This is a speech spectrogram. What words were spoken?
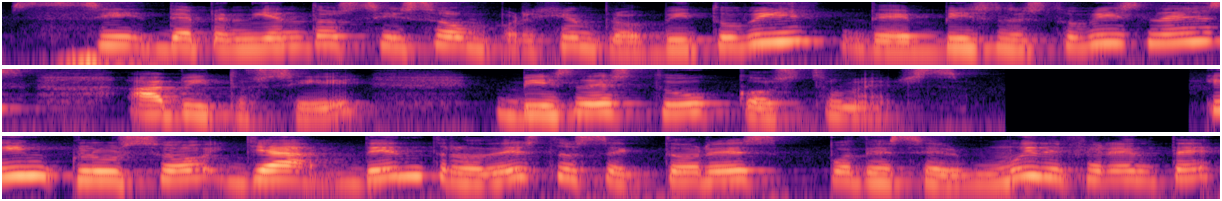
si, dependiendo si son, por ejemplo, B2B, de business to business, a B2C, business to customers. Incluso ya dentro de estos sectores puede ser muy diferente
